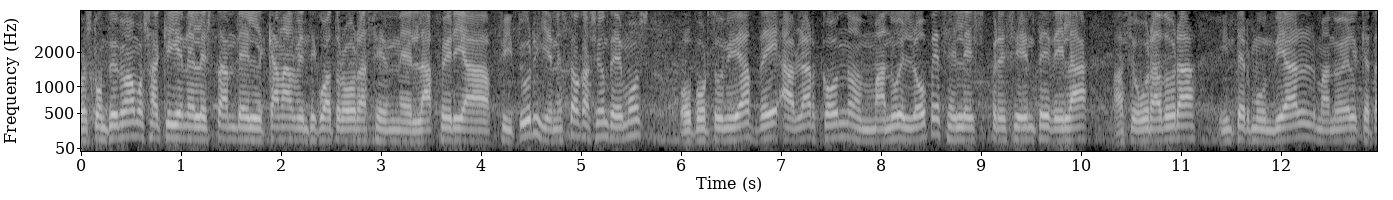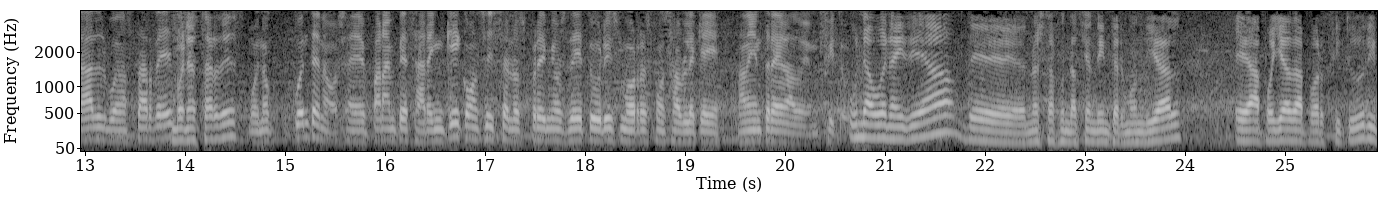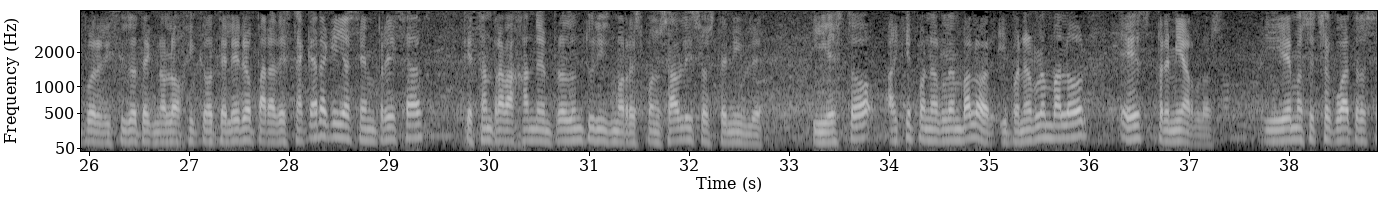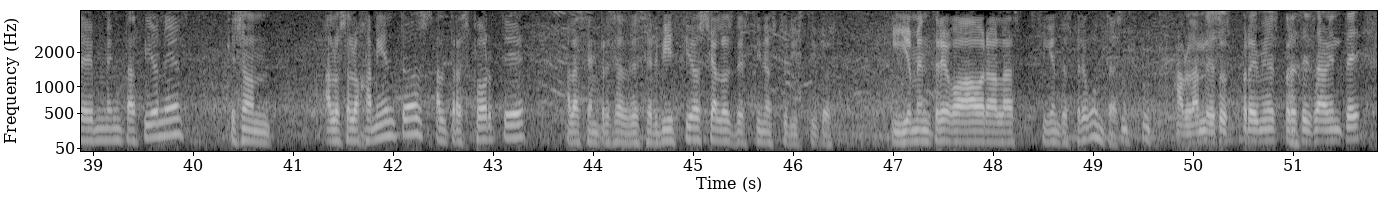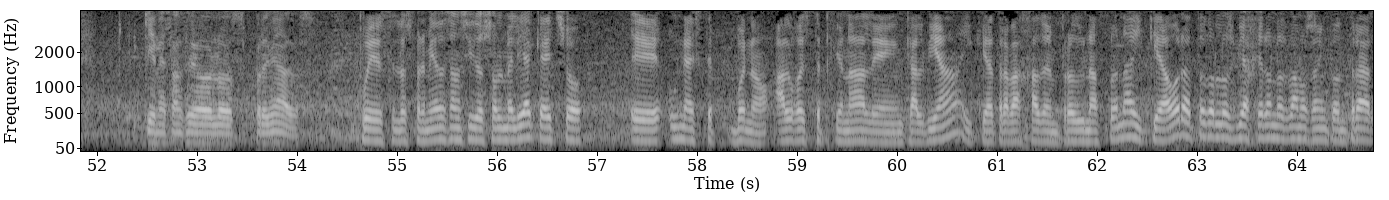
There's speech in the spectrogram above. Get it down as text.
Pues continuamos aquí en el stand del canal 24 horas en la feria Fitur y en esta ocasión tenemos oportunidad de hablar con Manuel López, él es presidente de la aseguradora intermundial. Manuel, ¿qué tal? Buenas tardes. Buenas tardes. Bueno, cuéntenos, eh, para empezar, ¿en qué consisten los premios de turismo responsable que han entregado en Fitur? Una buena idea de nuestra Fundación de Intermundial eh, apoyada por FITUR y por el Instituto Tecnológico Hotelero para destacar aquellas empresas que están trabajando en pro de un turismo responsable y sostenible. Y esto hay que ponerlo en valor. Y ponerlo en valor es premiarlos. Y hemos hecho cuatro segmentaciones que son a los alojamientos, al transporte, a las empresas de servicios y a los destinos turísticos. Y yo me entrego ahora a las siguientes preguntas. Hablando de esos premios, precisamente, ¿quiénes han sido los premiados? Pues los premiados han sido Sol Melia, que ha hecho eh, una bueno, algo excepcional en Calviá y que ha trabajado en pro de una zona y que ahora todos los viajeros nos vamos a encontrar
